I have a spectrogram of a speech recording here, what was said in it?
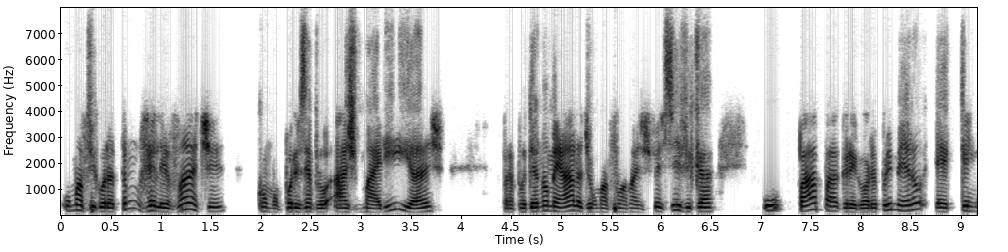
uma figura tão relevante como, por exemplo, as Marias, para poder nomeá-la de uma forma específica, o Papa Gregório I é quem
